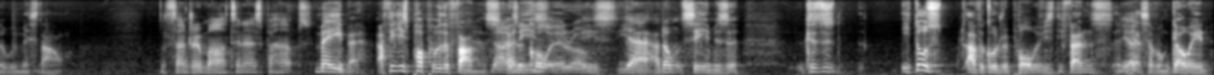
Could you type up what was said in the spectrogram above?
that we missed out. Sandro Martinez, perhaps. Maybe. I think he's popular with the fans. No, he's and a cult hero. He's, yeah, I don't see him as a. Because he does have a good rapport with his defence and Yeah. he gets everyone going.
